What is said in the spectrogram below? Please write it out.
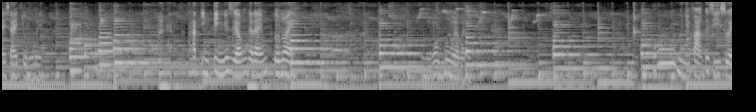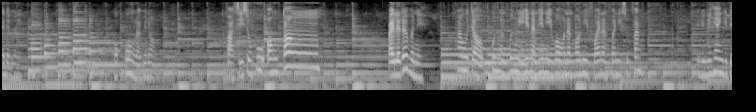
ส่สายจุงมือนี้หัดอิงติ่งอยู่เสือมันก็ได้ตัวหน่อยตัวนี้ลงหูแล้วบัดนี้โอ้มือนี้ฟ้าคือสีสวยแต่มือนี้หกโมงแล้วพี่น้องฟ้าสีชมพูอองต้อง ไปเลยเด้อบัดนี้พาผู้เจ้าเบิ่งนั่นเบิ่งนี่เฮ็ดนั่นเฮ็ดนี่ว้านั่นว้านี่ฟ้อยนั่นฟ้อยนี่สู่ฟัง ดีมีแห้งอยู่เด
